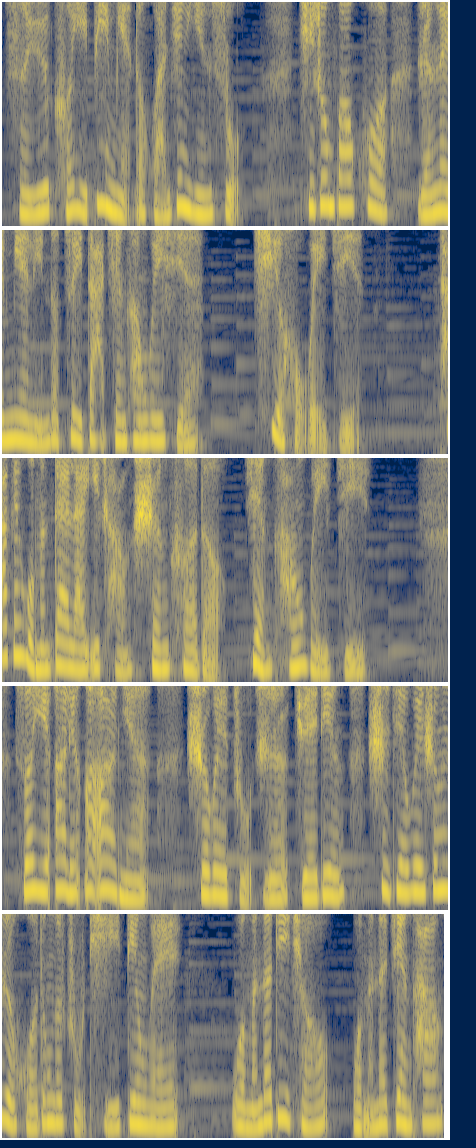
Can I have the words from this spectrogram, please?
死于可以避免的环境因素，其中包括人类面临的最大健康威胁——气候危机。它给我们带来一场深刻的健康危机。所以，二零二二年。世卫组织决定，世界卫生日活动的主题定为“我们的地球，我们的健康”。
